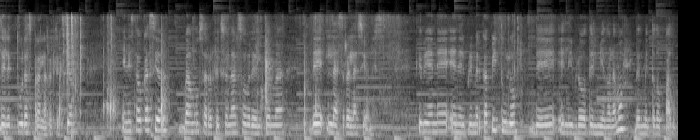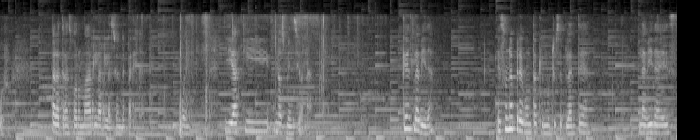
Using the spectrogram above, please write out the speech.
de lecturas para la reflexión. En esta ocasión vamos a reflexionar sobre el tema de las relaciones, que viene en el primer capítulo del libro del miedo al amor, del método Padworth, para transformar la relación de pareja. Bueno, y aquí nos menciona ¿Qué es la vida? Es una pregunta que muchos se plantean. La vida es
